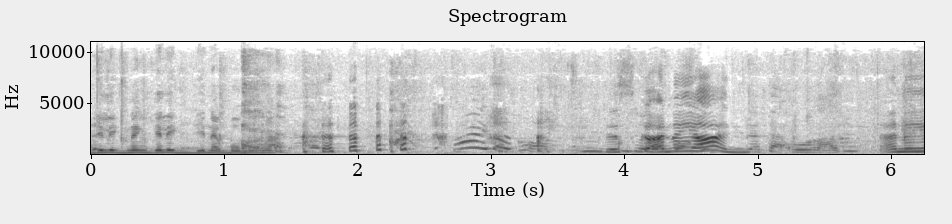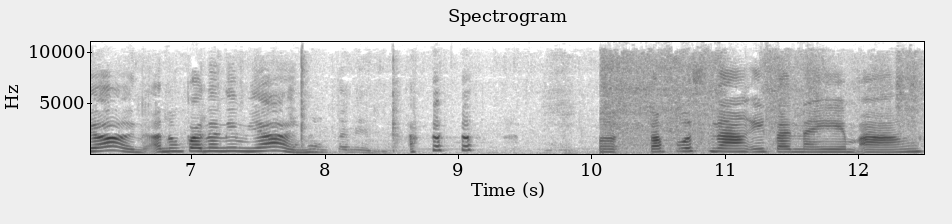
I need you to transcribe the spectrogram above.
dilig ng dilig, di nagbubunga. Diyos ko, ano yan? Ano yan? Anong pananim yan? Ah, Tapos na ang itanaim ang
